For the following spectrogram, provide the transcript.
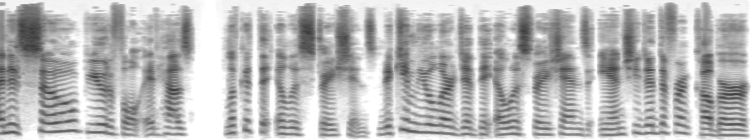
and it's so beautiful. It has look at the illustrations. Mickie Mueller did the illustrations, and she did the front cover.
